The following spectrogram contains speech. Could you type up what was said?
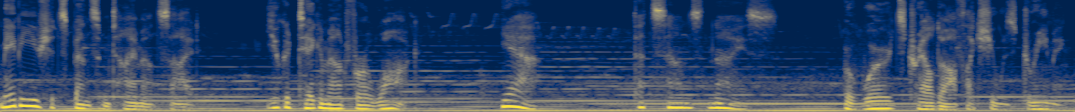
Maybe you should spend some time outside. You could take him out for a walk. Yeah, that sounds nice. Her words trailed off like she was dreaming.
